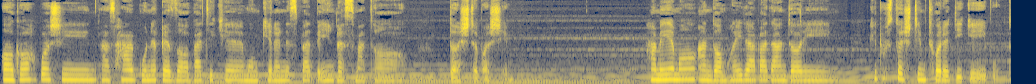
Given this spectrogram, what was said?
آگاه باشین از هر گونه قضاوتی که ممکنه نسبت به این قسمت ها داشته باشیم. همه ما اندام هایی در بدن داریم که دوست داشتیم طور دیگه ای بود.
